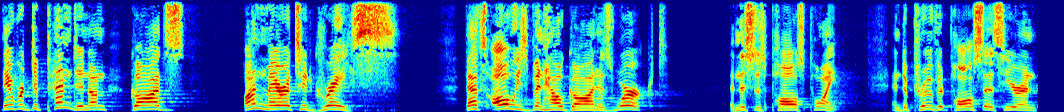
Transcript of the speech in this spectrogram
They were dependent on God's unmerited grace. That's always been how God has worked. And this is Paul's point. And to prove it, Paul says here in,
